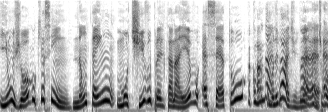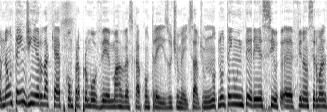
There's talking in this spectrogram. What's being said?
E um jogo que, assim, não tem motivo pra ele estar na Evo, exceto A comunidade. comunidade, né? É, tipo, é. não tem dinheiro da Capcom pra promover Marvel vs Capcom 3 Ultimate, sabe? Tipo, não, não tem um interesse é, financeiro mon-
